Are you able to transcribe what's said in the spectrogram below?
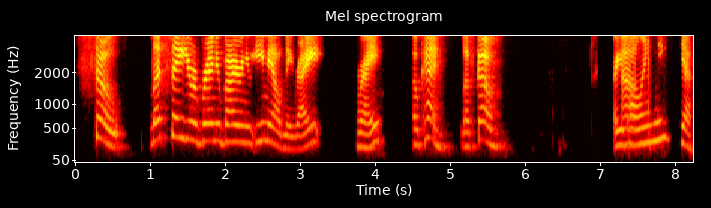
So let's say you're a brand new buyer and you emailed me, right? Right. Okay, let's go. Are you um, calling me? Yeah.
